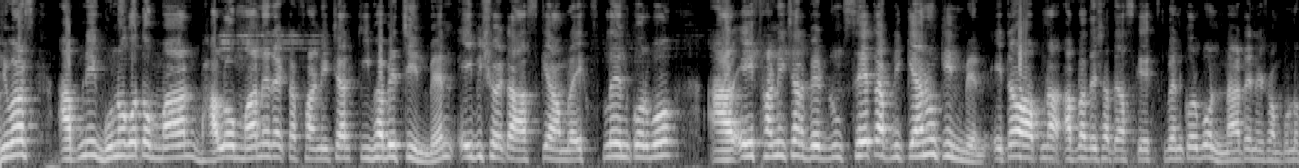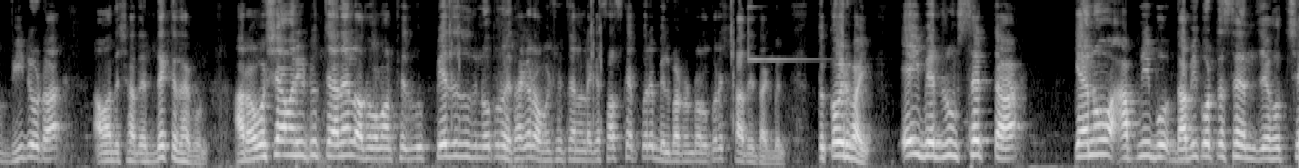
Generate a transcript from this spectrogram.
ভিউয়ার্স আপনি গুণগত মান ভালো মানের একটা ফার্নিচার কীভাবে চিনবেন? এই বিষয়টা আজকে আমরা এক্সপ্লেন করব। আর এই ফার্নিচার বেডরুম সেট আপনি কেন কিনবেন? এটাও আপনা আপনাদের সাথে আজকে এক্সপ্লেন করব। না টেনে সম্পূর্ণ ভিডিওটা আমাদের সাথে দেখতে থাকুন। আর অবশ্যই আমার ইউটিউব চ্যানেল অথবা আমার ফেসবুক পেজে যদি নতুন হয়ে থাকেন, অবশ্যই চ্যানেলটাকে সাবস্ক্রাইব করে বেল বাটন অল করে সাথে থাকবেন। তো কবির ভাই, এই বেডরুম সেটটা কেন আপনি দাবি করতেছেন যে হচ্ছে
